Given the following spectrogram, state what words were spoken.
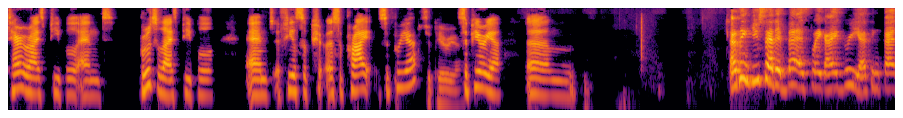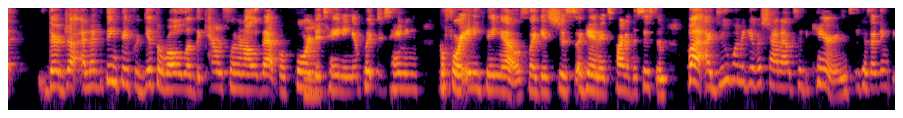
terrorize people and brutalize people and feel super, uh, supri- superior, Superior. superior. Um, i think you said it best like i agree i think that their job and i think they forget the role of the counselor and all of that before Mhm. detaining and put detaining before anything else like it's just again it's part of the system but i do want to give a shout out to the karens because i think the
